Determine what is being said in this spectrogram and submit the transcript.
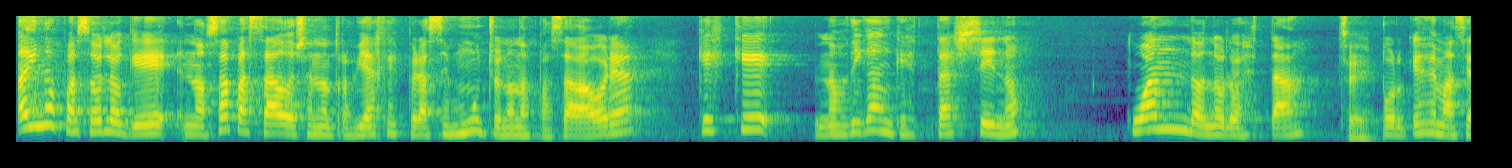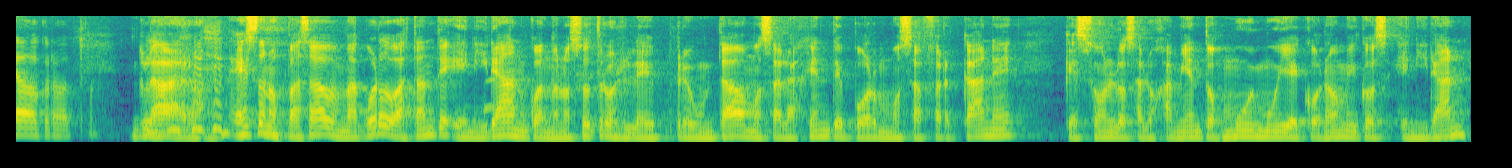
Ahí nos pasó lo que nos ha pasado ya en otros viajes, pero hace mucho no nos pasaba ahora, que es que nos digan que está lleno cuando no lo está, porque es demasiado croto. Claro, eso nos pasaba, me acuerdo bastante en Irán, cuando nosotros le preguntábamos a la gente por Mosaferkane, que son los alojamientos muy, muy económicos en Irán,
